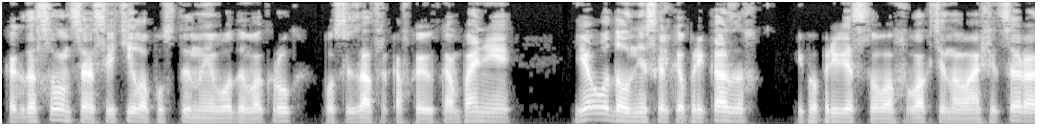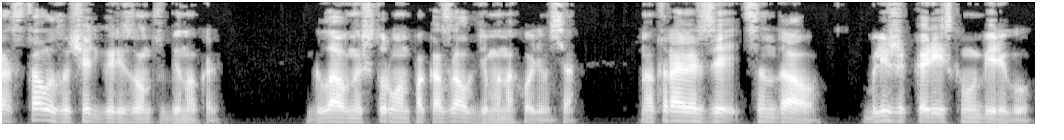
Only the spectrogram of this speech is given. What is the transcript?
Когда солнце осветило пустынные воды вокруг, после завтрака в кают-компании, я отдал несколько приказов и, поприветствовав вахтенного офицера, стал изучать горизонт в бинокль. Главный штурман показал, где мы находимся. На траверзе Циндао, ближе к корейскому берегу.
